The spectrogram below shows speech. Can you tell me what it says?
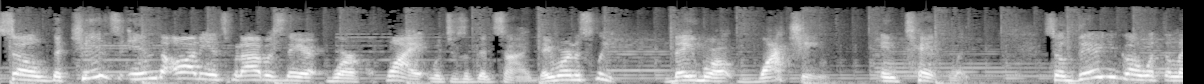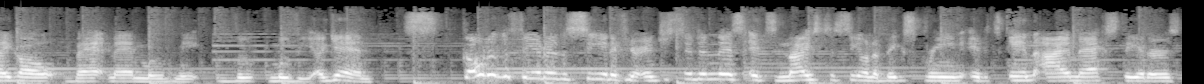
So the kids in the audience when I was there were quiet, which is a good sign. They weren't asleep. They were watching intently. So there you go with the Lego Batman movie. Movie again. Go to the theater to see it if you're interested in this. It's nice to see on a big screen. It's in IMAX theaters.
